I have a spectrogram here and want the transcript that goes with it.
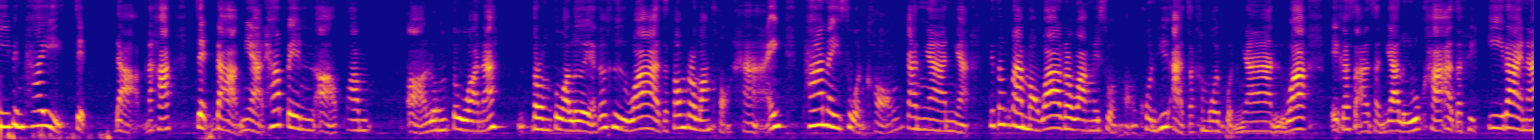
นี้เป็นไพ่เจ็ดดาบนะคะเจ็ดดาบเนี่ยถ้าเป็นความ ลงตัวนะ ตรงตัวเลยก็คือว่าจะต้องระวังของหาย ถ้าในส่วนของการงานเนี่ยที่ต้องตามมองว่าระวังในส่วนของคนที่อาจจะขโมยผลงาน หรือว่าเอกสารสัญญาหรือลูกค้าอาจจะคลิกกี้ได้นะ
